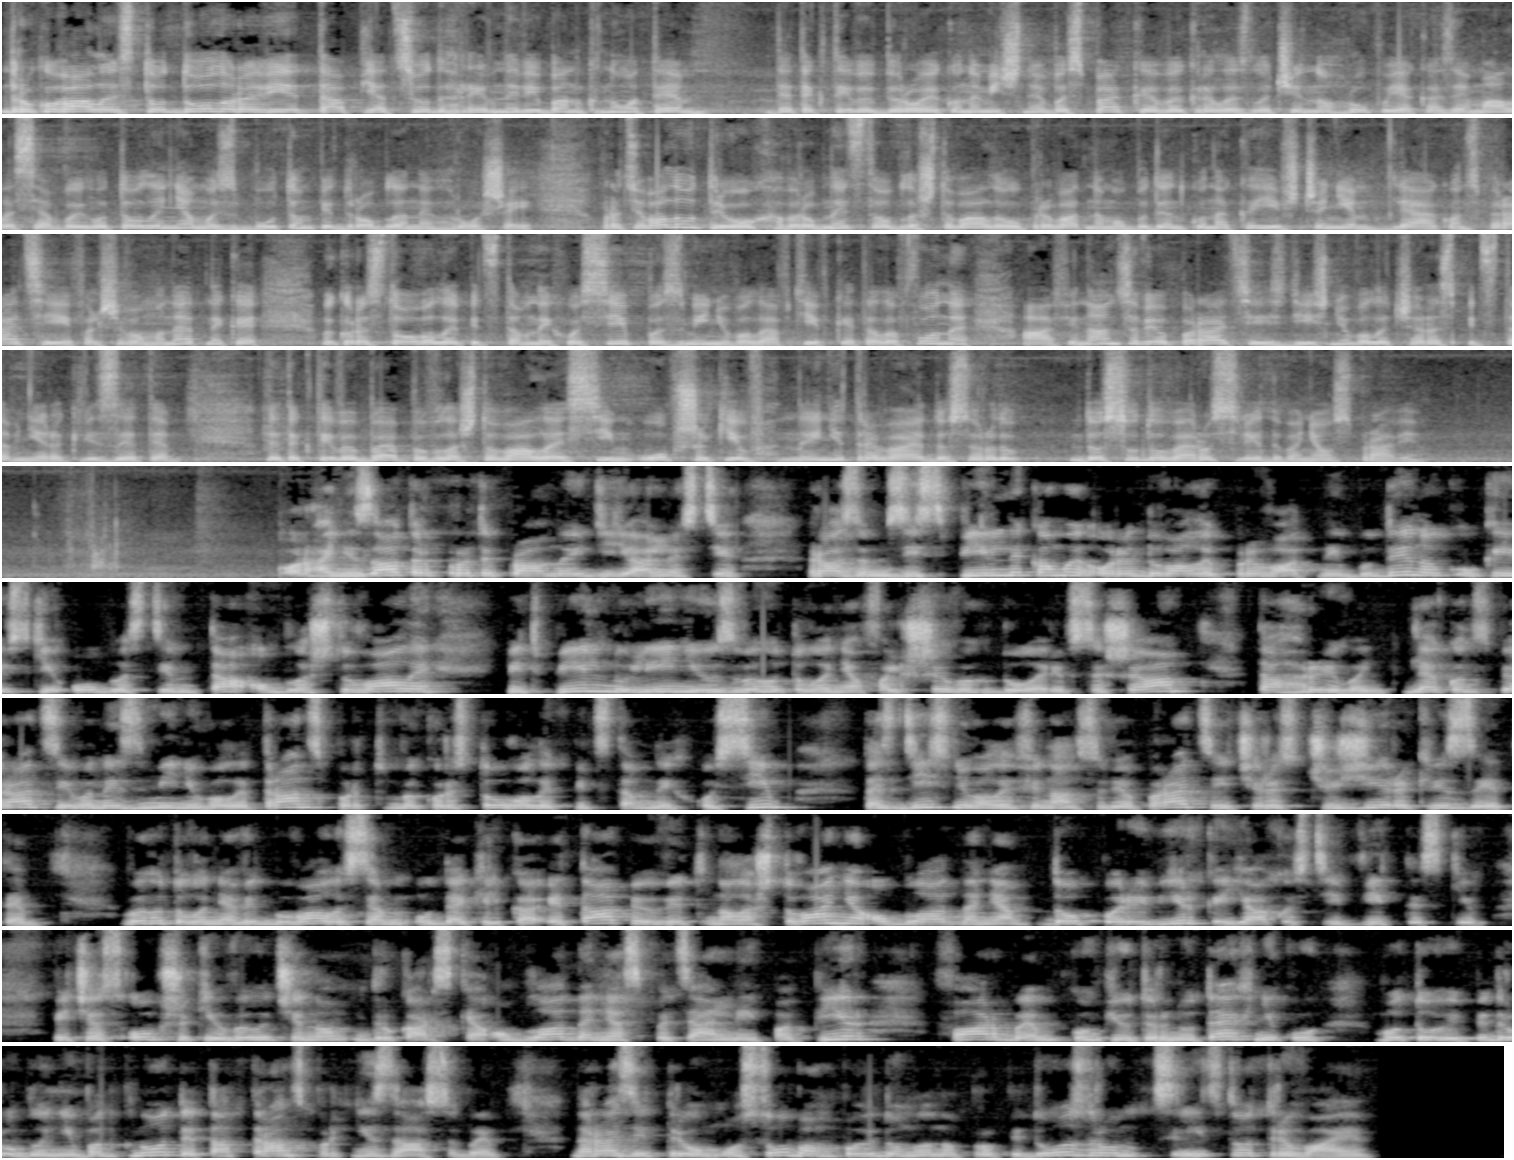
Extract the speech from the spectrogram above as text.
Друкували 100 доларові та 500 гривневі банкноти. Детективи бюро економічної безпеки викрили злочинну групу, яка займалася виготовленням і збутом підроблених грошей. Працювали у трьох. Виробництво облаштували у приватному будинку на Київщині. Для конспірації фальшивомонетники використовували підставних осіб, змінювали автівки, і телефони, а фінансові операції здійснювали через підставні реквізити. Детективи БЕП влаштували сім обшуків. Нині триває досудове розслідування у справі. Організатор протиправної діяльності разом зі спільниками орендували приватний будинок у Київській області та облаштували підпільну лінію з виготовлення фальшивих доларів США та гривень. Для конспірації вони змінювали транспорт, використовували підставних осіб та здійснювали фінансові операції через чужі реквізити. Виготовлення відбувалося у декілька етапів від налаштування обладнання до перевірки якості відтисків. Під час обшуків вилучено друкарське обладнання, спеціальний папір, фарби, комп'ютерну техніку, готові підроблені банкноти та транспортні засоби. Наразі трьом особам повідомлено про підозру. Слідство триває.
